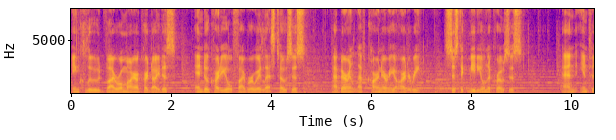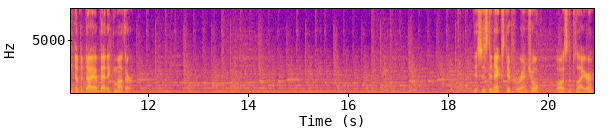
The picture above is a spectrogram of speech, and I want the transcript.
include viral myocarditis, endocardial fibroelastosis, aberrant left coronary artery, cystic medial necrosis, and infant of a diabetic mother. This is the next differential. Pause the player.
